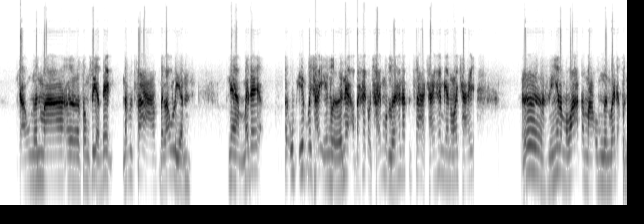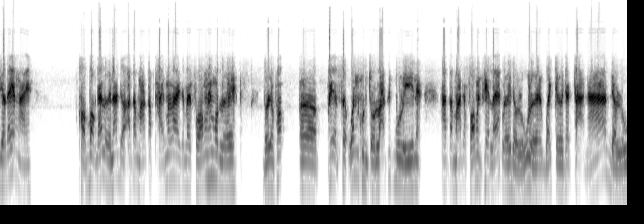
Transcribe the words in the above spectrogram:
ๆ จะเอาเงินมาเออส่งเสียเด็ก นักศึกษาไปเล่าเรียน เนี่ยไม่ได้ไปอุบอิบไปใช้เองเลยเนี่ยเอาไปให้เขาใช้หมดเลยให้นักศึกษาใช้ให้เมียน้อยใช้ เอออย่างนี้เรามาว่าอาตมาอมเงินไว้คนเดียวได้ยังไง ขอบอกได้เลยนะเดี๋ยวอาตมากลับไทยมื่อไหรจะไปฟ้องให้หมดเลย โดยเฉพาะเอ่อเพจเสืออ้วนคุณโจรร้ายพชรบุรีเนี่ย อาตมาจะฟ้องเป็นเพศแรกเลยเดี๋ยวรู้เลยไว้เจอจะจ่านะเดี๋ยวรู้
